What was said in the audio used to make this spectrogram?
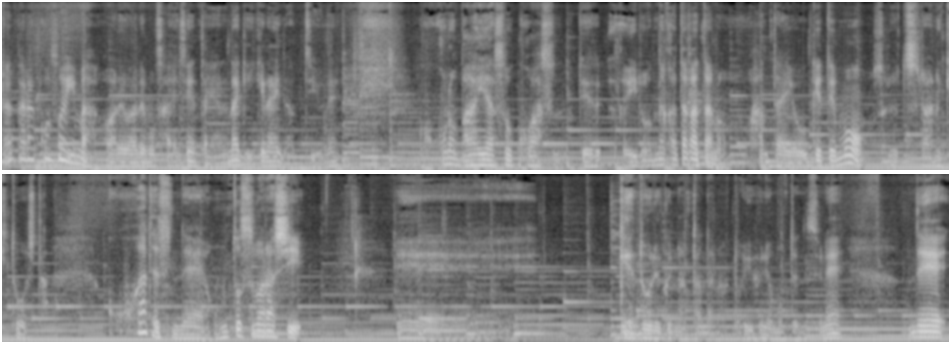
だからこそ今我々も最先端やらなきゃいけないんだっていうねここのバイアスを壊すでいろんな方々の反対を受けてもそれを貫き通したここがですねほんと素晴らしいえー、原動力になったんだなというふうに思ってるんですよね。で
